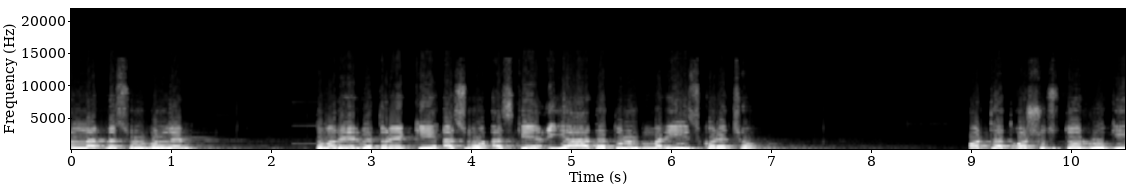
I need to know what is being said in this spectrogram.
আল্লাহর রসুল বললেন, তোমাদের ভেতরে কে আসো আজকে ইয়াদাতুল মারিজ করেছ। অর্থাৎ অসুস্থ রোগী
